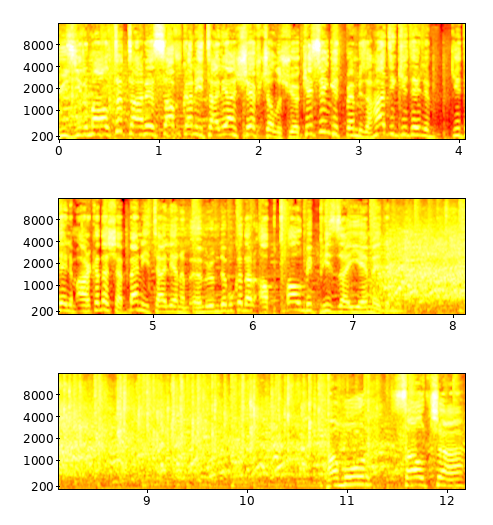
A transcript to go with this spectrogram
126 tane safkan İtalyan şef çalışıyor. Kesin gitmemize. Hadi gidelim. Gidelim. Arkadaşlar ben İtalyanım. Ömrümde bu kadar aptal bir pizza yemedim. Hamur, salça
